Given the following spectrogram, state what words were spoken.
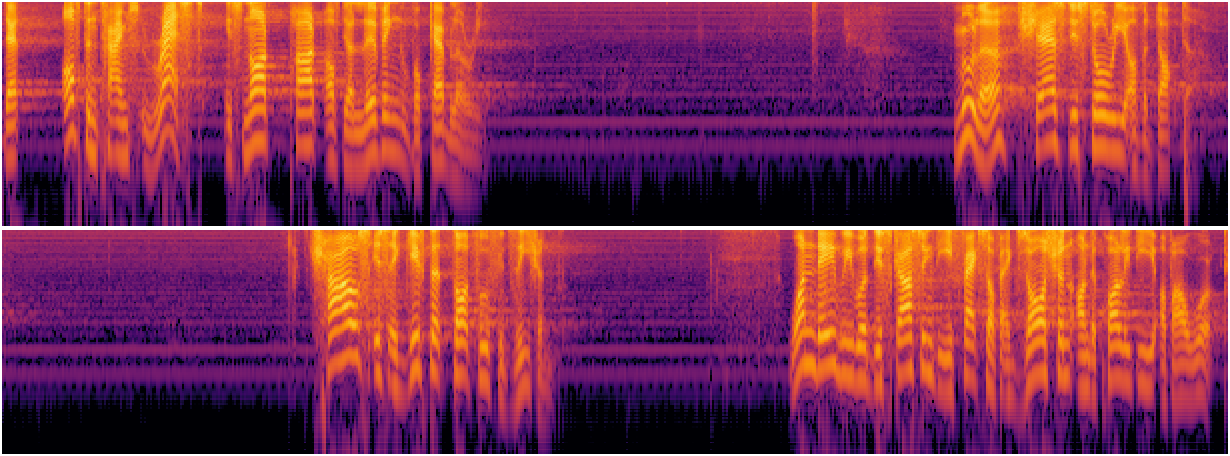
that oftentimes rest is not part of their living vocabulary. Muller shares this story of a doctor. Charles is a gifted, thoughtful physician. One day we were discussing the effects of exhaustion on the quality of our work.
